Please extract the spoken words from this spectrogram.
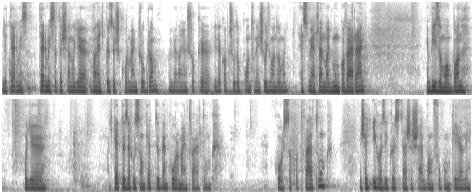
Ugye természetesen ugye van egy közös kormányprogram, amiben nagyon sok ide kapcsolódó pont van, és úgy gondolom, hogy eszméletlen nagy munka vár ránk. Én bízom abban, hogy, hogy 2022-ben kormányt váltunk, korszakot váltunk, és egy igazi köztársaságban fogunk élni.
